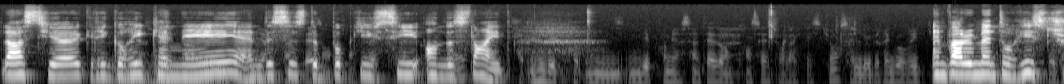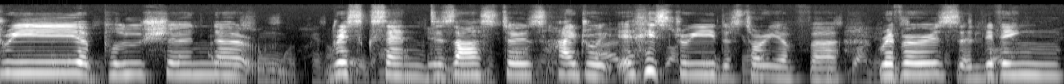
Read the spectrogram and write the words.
last year, Grégory Quenet, and this is the book you see on the slide. Environmental history, uh, pollution, uh, risks and disasters, hydro history, the story of uh, rivers, uh, living,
